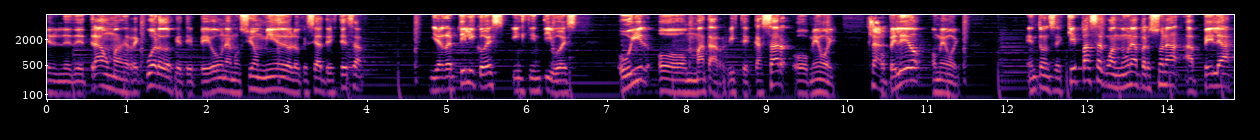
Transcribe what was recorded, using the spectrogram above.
el de, de traumas, de recuerdos, que te pegó una emoción, miedo, lo que sea, tristeza. Y el reptílico es instintivo, es huir o matar, ¿viste? Cazar o me voy. Claro. O peleo o me voy. Entonces, ¿qué pasa cuando una persona apela,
